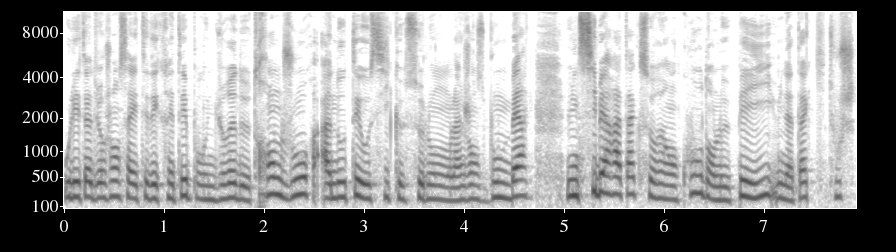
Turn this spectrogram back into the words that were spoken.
où l'état d'urgence a été décrété pour une durée de 30 jours. À noter aussi que selon l'agence Bloomberg, une cyberattaque serait en cours dans le pays, une attaque qui touche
